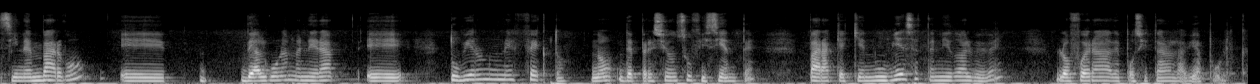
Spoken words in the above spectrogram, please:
sin embargo, de alguna manera tuvieron un efecto ¿no? de presión suficiente para que quien hubiese tenido al bebé lo fuera a depositar a la vía pública.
